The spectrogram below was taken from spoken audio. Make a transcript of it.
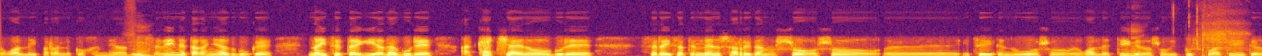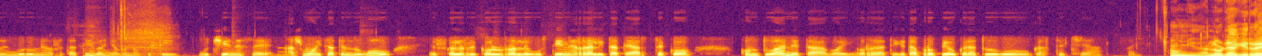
egualde iparraleko jendea hmm. biltzedin, eta gaineraz guke naiz eta egia da gure akatsa edo gure zera izaten den, sarritan oso, oso e, hitz egiten dugu oso egualdetik, edo oso gipuzkoatik, edo ingurune horretatik, baina, bueno, beti gutxien ez asmoa izaten dugu, Euskal Herriko lurralde guztien errealitatea hartzeko, kontuan, eta bai, horregatik, eta propio aukeratu dugu gaztetxea. Bai. Ongi da, Lore Agirre,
